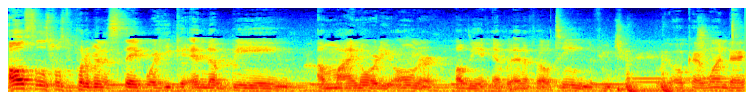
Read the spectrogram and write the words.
Also supposed to put him in a stake where he could end up being a minority owner of the NFL team in the future Okay, one day.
